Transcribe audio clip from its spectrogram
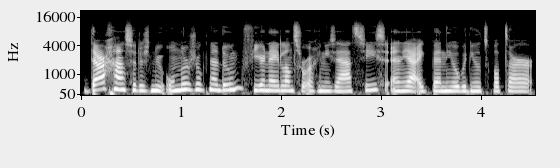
Daar gaan ze dus nu onderzoek naar doen. Vier Nederlandse organisaties. En ja, ik ben heel benieuwd wat daar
